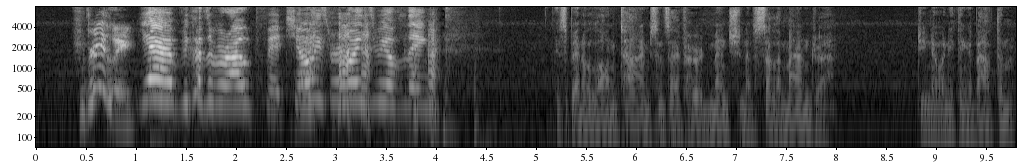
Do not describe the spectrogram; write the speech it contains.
Really? Yeah, because of her outfit. She always reminds me of Link. It's been a long time since I've heard mention of Salamandra. Do you know anything about them?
